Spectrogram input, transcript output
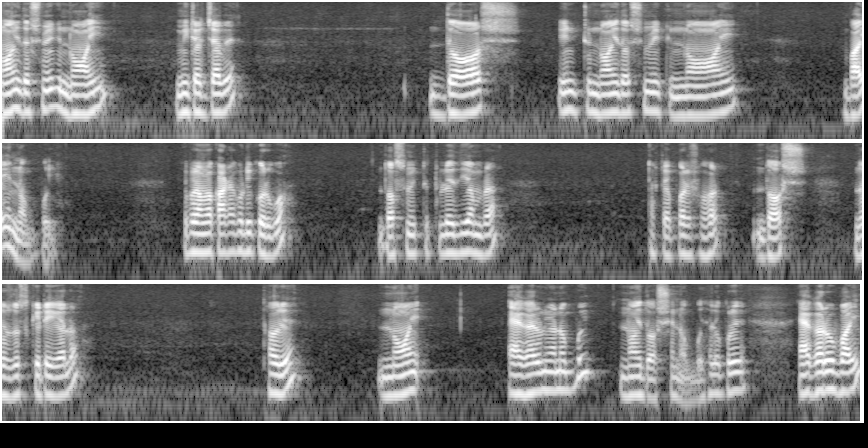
নয় দশমিক নয় মিটার যাবে দশ ইন্টু নয় দশমিক নয় বাই নব্বই। এরপর আমরা কাটাকুটি করব। দশমিকটা তুলে দিয়ে আমরা। একটা পরে শহর, দশ। দশ দশ কেটে গেল। তাহলে নয় এগারো নিরানব্বই, নয় দশে নব্বই। তাহলে উপরে এগারো বাই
